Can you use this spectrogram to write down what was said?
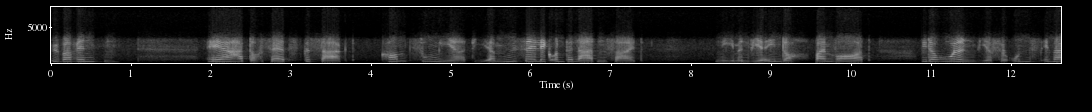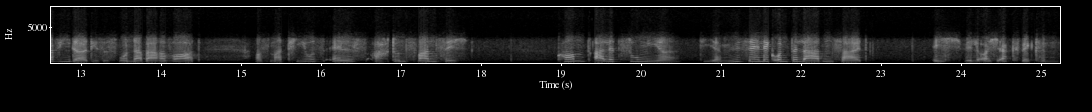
überwinden. Er hat doch selbst gesagt, Kommt zu mir, die ihr mühselig und beladen seid. Nehmen wir ihn doch beim Wort. Wiederholen wir für uns immer wieder dieses wunderbare Wort aus Matthäus 11, 28. Kommt alle zu mir, die ihr mühselig und beladen seid, ich will euch erquicken.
